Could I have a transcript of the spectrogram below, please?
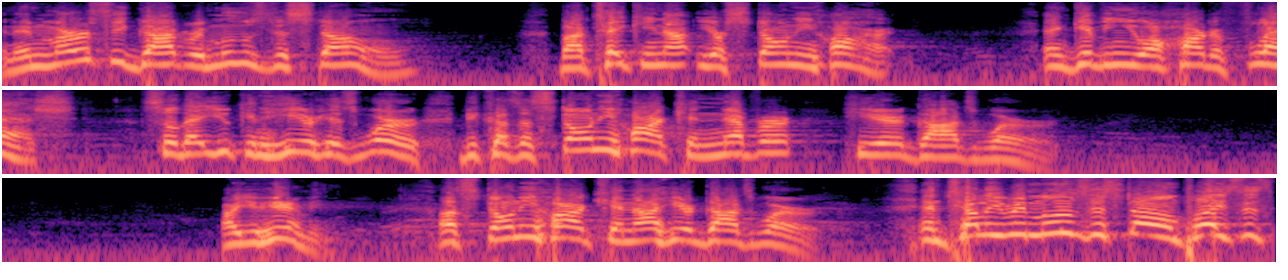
And in mercy, God removes the stone by taking out your stony heart and giving you a heart of flesh so that you can hear his word because a stony heart can never hear God's word. Are you hearing me? A stony heart cannot hear God's word. Until he removes the stone, places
